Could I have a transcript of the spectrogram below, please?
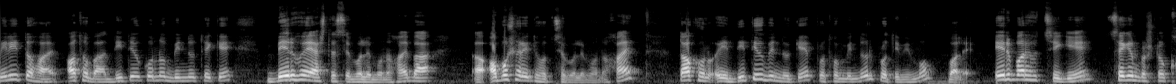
মিলিত হয় অথবা দ্বিতীয় কোনো বিন্দু থেকে বের হয়ে আসতেছে বলে মনে হয় বা অপসারিত হচ্ছে বলে মনে হয়, তখন ওই দ্বিতীয় বিন্দুকে প্রথম বিন্দুর প্রতিবিম্ব বলে। এরপরে হচ্ছে গিয়ে সেকেন্ড প্রশ্ন খ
